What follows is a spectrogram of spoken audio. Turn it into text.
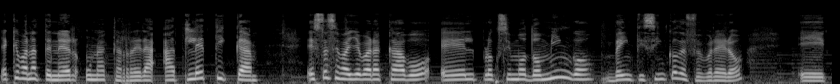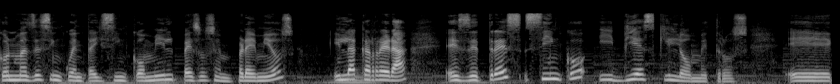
ya que van a tener una carrera atlética. Esta se va a llevar a cabo el próximo domingo 25 de febrero eh, con más de 55 mil pesos en premios y la carrera es de 3, 5 y 10 kilómetros. Eh,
